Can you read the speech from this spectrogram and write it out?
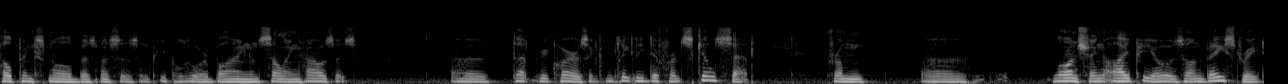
helping small businesses and people who are buying and selling houses. Uh, that requires a completely different skill set from uh, launching IPOs on Bay Street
